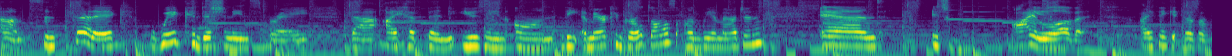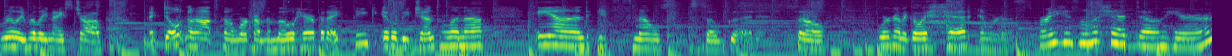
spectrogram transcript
um, synthetic wig conditioning spray that I have been using on the American Girl dolls on We Imagine and it's I love it. I think it does a really really nice job. I don't know how it's going to work on the mohair but I think it'll be gentle enough and it smells so good. So we're to go ahead and we're to spray his little head down here.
